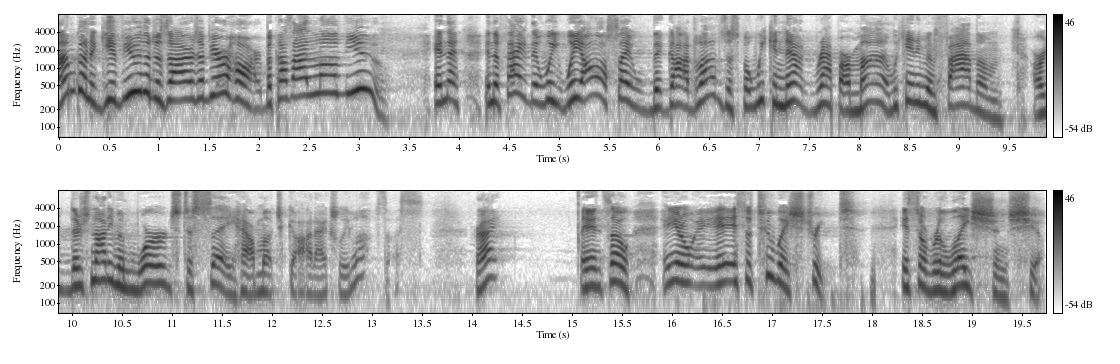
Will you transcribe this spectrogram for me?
I'm going to give you the desires of your heart because I love you. And, that, and the fact that we, we all say that God loves us, but we cannot wrap our mind, we can't even fathom, or there's not even words to say how much God actually loves us, right? And so, you know, it's a two way street, it's a relationship,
